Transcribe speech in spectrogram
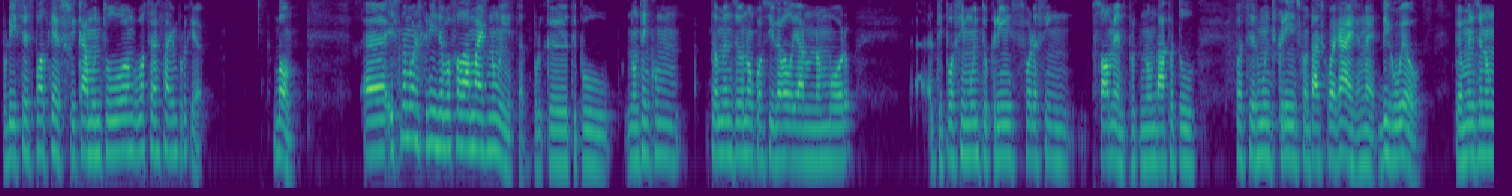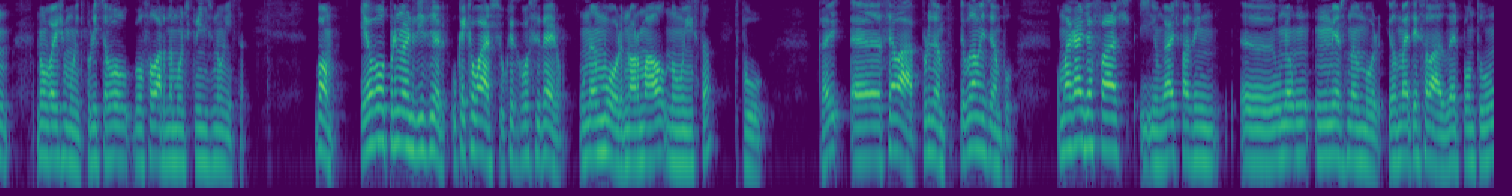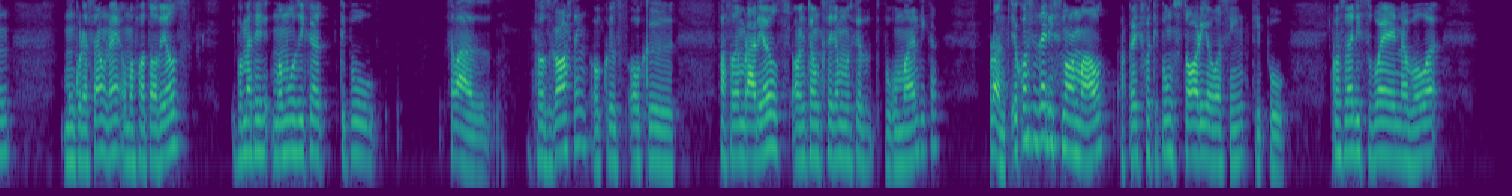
Por isso, este podcast ficar muito longo, vocês sabem porquê. Bom, uh, este namoros cringe eu vou falar mais no Insta, porque tipo, não tem como. Pelo menos eu não consigo avaliar um namoro uh, tipo assim muito cringe se for assim pessoalmente, porque não dá para tu para ser muito cringe quando estás com a gaja, né? Digo eu. Pelo menos eu não, não vejo muito, por isso eu vou, vou falar de namoros cringe no Insta. Bom, eu vou primeiro dizer o que é que eu acho, o que é que eu considero um namoro normal no Insta. Tipo, ok? Uh, sei lá, por exemplo, eu vou dar um exemplo. Uma gaja faz, e um gajo fazem uh, um, um, um, mês de namoro. Eles metem, sei lá, 0.1, um coração, né? Uma foto deles. E depois metem uma música, tipo, sei lá, que eles gostem, ou que, ou que faça lembrar eles, ou então que seja música, tipo, romântica. Pronto, eu considero isso normal, ok? Se for tipo um story ou assim, tipo, considero isso bem na boa.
